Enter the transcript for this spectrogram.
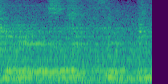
cares if the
